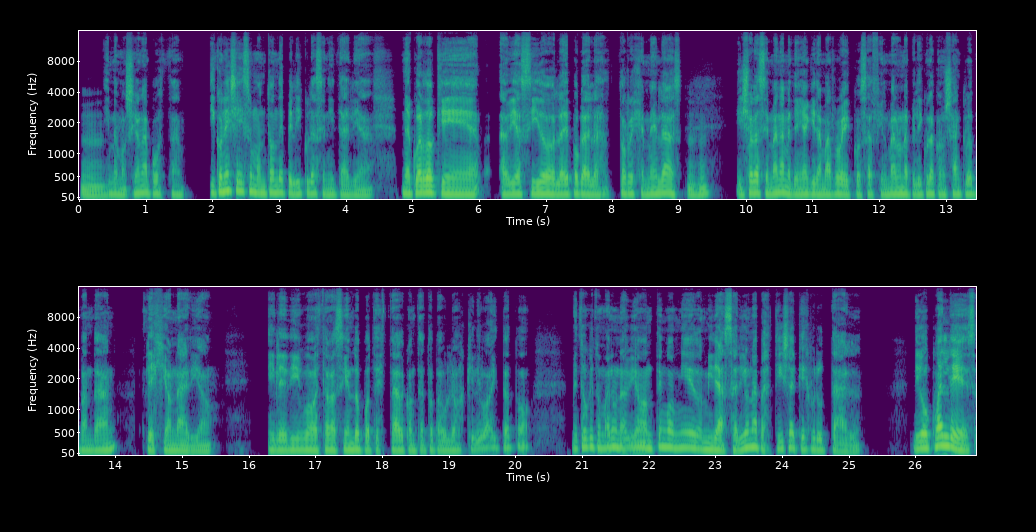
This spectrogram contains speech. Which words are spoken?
Mm. Y me emociona posta. Y con ella hice un montón de películas en Italia. Me acuerdo que había sido la época de las Torres Gemelas y yo la semana me tenía que ir a Marruecos a filmar una película con Jean-Claude Van Damme, Legionario. Y le digo, estaba haciendo potestad con Tato Pavlovsky. Le digo, ay, Tato, me tengo que tomar un avión, tengo miedo. Mira, salió una pastilla que es brutal. Digo, ¿cuál es?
